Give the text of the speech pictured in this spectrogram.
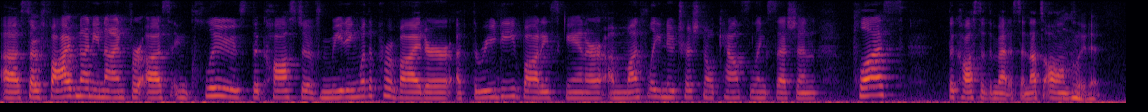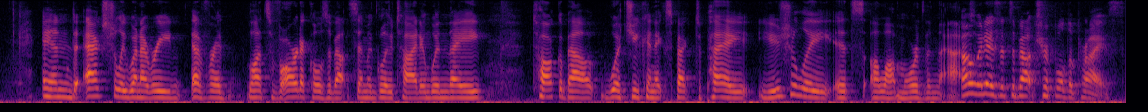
Uh, so five ninety nine for us includes the cost of meeting with a provider, a three D body scanner, a monthly nutritional counseling session, plus the cost of the medicine. That's all included. And actually, when I read, I've read lots of articles about semaglutide, and when they talk about what you can expect to pay, usually it's a lot more than that. Oh, it is. It's about triple the price.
